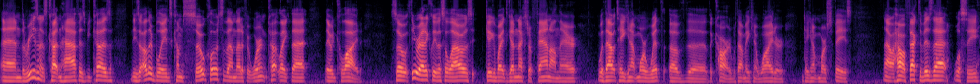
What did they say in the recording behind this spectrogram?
And the reason it's cut in half is because these other blades come so close to them that if it weren't cut like that, they would collide. So theoretically, this allows Gigabyte to get an extra fan on there without taking up more width of the, the card, without making it wider, taking up more space. Now, how effective is that? We'll see.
